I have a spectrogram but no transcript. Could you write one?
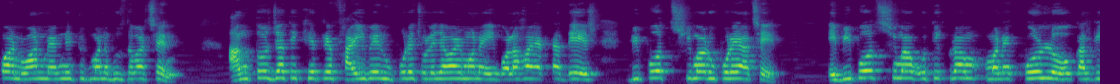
পয়েন্ট ওয়ান ম্যাগনিটিউড মানে বুঝতে পারছেন? আন্তর্জাতিক ক্ষেত্রে ফাইভের উপরে চলে যাওয়ার মানে এই বলা হয় একটা দেশ বিপদ সীমার উপরে আছে। এই বিপদ সীমা অতিক্রম মানে করল কালকে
